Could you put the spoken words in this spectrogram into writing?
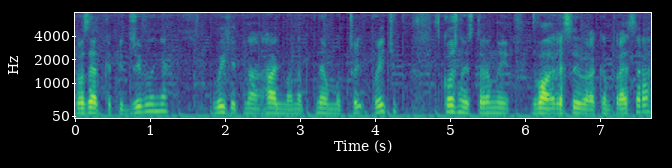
Розетка підживлення. Вихід на гальма на пневмопричіп. З кожної сторони два ресивера компресора.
